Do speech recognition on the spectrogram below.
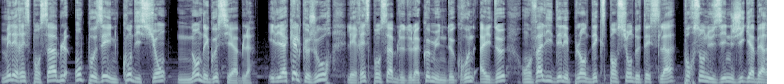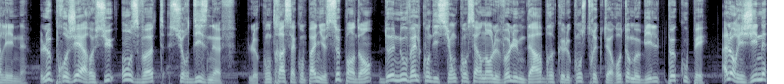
mais les responsables ont posé une condition non négociable. Il y a quelques jours, les responsables de la commune de Grünheide ont validé les plans d'expansion de Tesla pour son usine Giga Berlin. Le projet a reçu 11 votes sur 19. Le contrat s'accompagne cependant de nouvelles conditions concernant le volume d'arbres que le constructeur automobile peut couper. À l'origine,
